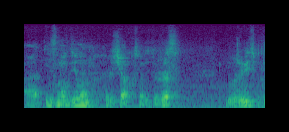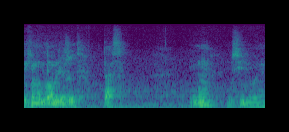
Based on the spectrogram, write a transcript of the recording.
А из ног делаем рычаг. Смотрите, раз. И уже видите, под каким углом лежит таз. И мы усиливаем.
